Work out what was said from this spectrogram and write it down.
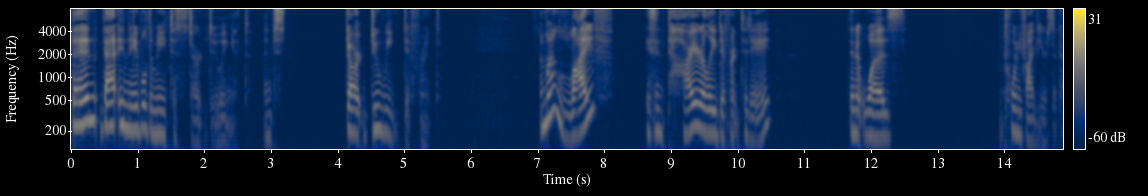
then that enabled me to start doing it and start doing different. And my life is entirely different today than it was 25 years ago.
